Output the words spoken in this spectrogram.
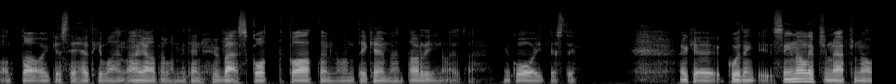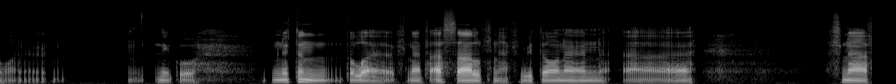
ottaa oikeasti hetki vain ajatella, miten hyvä Scott Cawthon on tekemään tarinoita? Niin kuin oikeasti. Okei, okay, kuitenkin. Siinä oli FNAF 0. Niin kuin, nyt tulee FNAF SL, FNAF 5, äh, FNAF,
